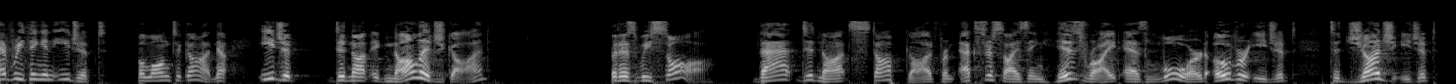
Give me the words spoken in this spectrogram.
Everything in Egypt belonged to God. Now, Egypt did not acknowledge God, but as we saw, that did not stop God from exercising his right as Lord over Egypt to judge Egypt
